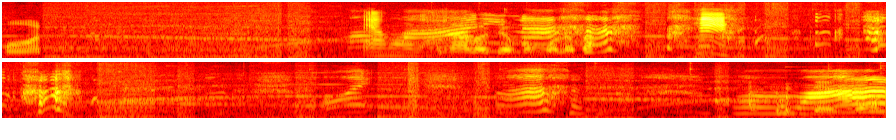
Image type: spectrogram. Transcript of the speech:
หมดแต่หัวละหน้าเราเดียวมันหมดแล้วปะโอ๊ยแดงก่อน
